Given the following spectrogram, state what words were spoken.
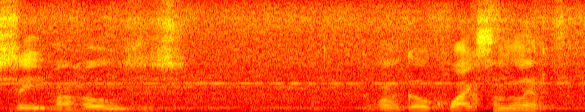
See, my hose is going to go quite some length.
